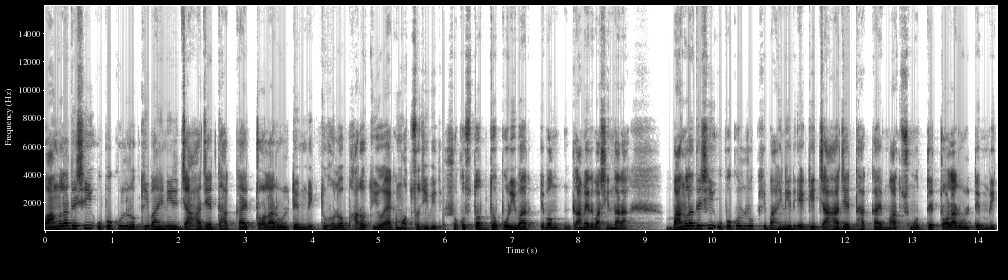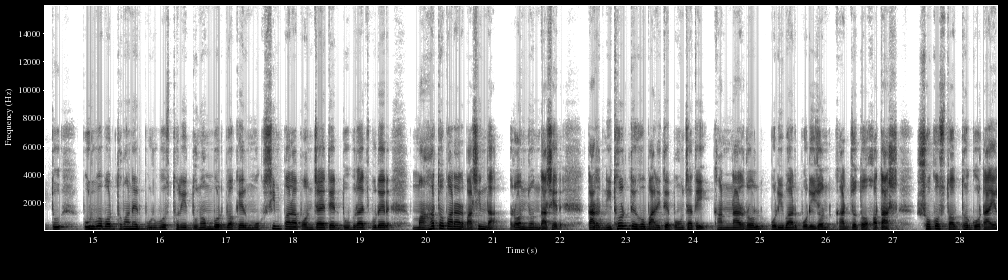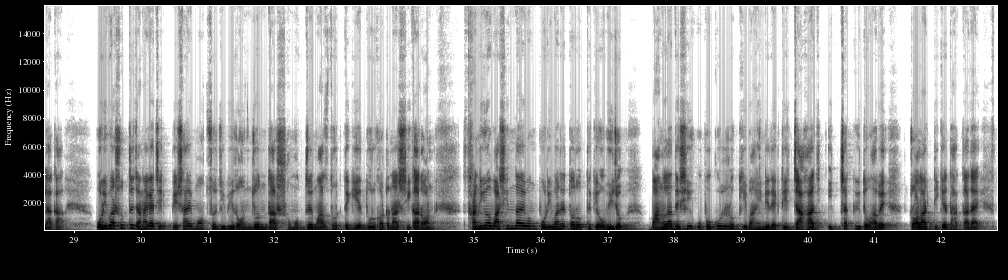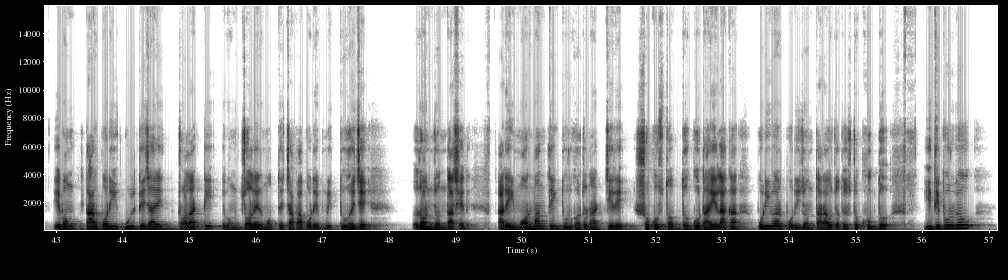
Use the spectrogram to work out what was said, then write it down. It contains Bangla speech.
বাংলাদেশি উপকূলরক্ষী বাহিনীর জাহাজের ধাক্কায় ট্রলার উল্টে মৃত্যু হল ভারতীয় এক মৎস্যজীবীর শোকস্তব্ধ পরিবার এবং গ্রামের বাসিন্দারা। বাংলাদেশি উপকূলরক্ষী বাহিনীর একটি জাহাজের ধাক্কায় মাঝ সমুদ্রে ট্রলার উল্টে মৃত্যু পূর্ব বর্ধমানের পূর্বস্থলী দু নম্বর ব্লকের মুকসিমপাড়া পঞ্চায়েতের দুবরাজপুরের মাহাতোপাড়ার বাসিন্দা রঞ্জন দাসের। তার নিথর দেহ বাড়িতে পৌঁছাতেই কান্নার রোল পরিবার পরিজন কার্যত হতাশ, শোকস্তব্ধ গোটা এলাকা। পরিবার সূত্রে জানা গেছে, পেশায় মৎস্যজীবী রঞ্জন দাস সমুদ্রে মাছ ধরতে গিয়ে দুর্ঘটনার শিকার হন। স্থানীয় বাসিন্দা এবং পরিবারের তরফ থেকে অভিযোগ, বাংলাদেশি উপকূলরক্ষী বাহিনীর একটি জাহাজ ইচ্ছাকৃতভাবে ট্রলারটিকে ধাক্কা দেয় এবং তারপরই উল্টে যায় ট্রলারটি এবং জলের মধ্যে চাপা পড়ে মৃত্যু হয়েছে রঞ্জন দাসের। আর এই মর্মান্তিক দুর্ঘটনার জেরে শোকস্তব্ধ গোটা এলাকা, পরিবার, পরিজন তারাও যথেষ্ট ক্ষুব্ধ। ইতিপূর্বেও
